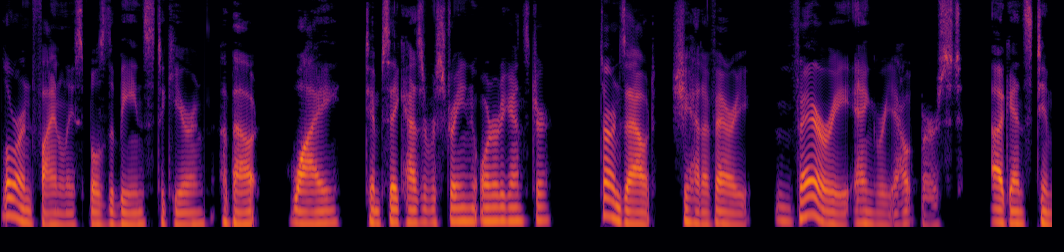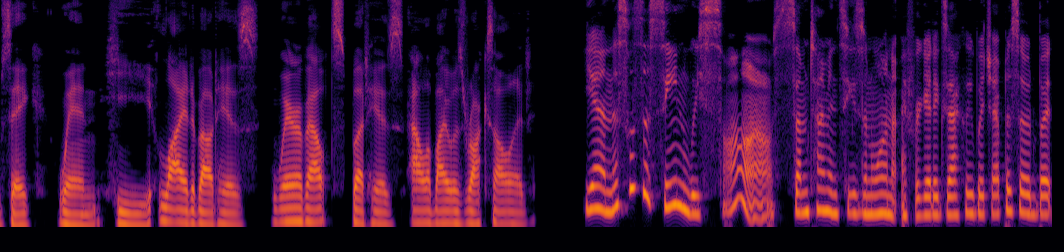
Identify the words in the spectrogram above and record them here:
Lauren finally spills the beans to Kieran about why Tim Sake has a restraining order against her. Turns out she had a very, very angry outburst against Tim Sake when he lied about his whereabouts, but his alibi was rock solid. Yeah, and this was a scene we saw sometime in season one. I forget exactly which episode, but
